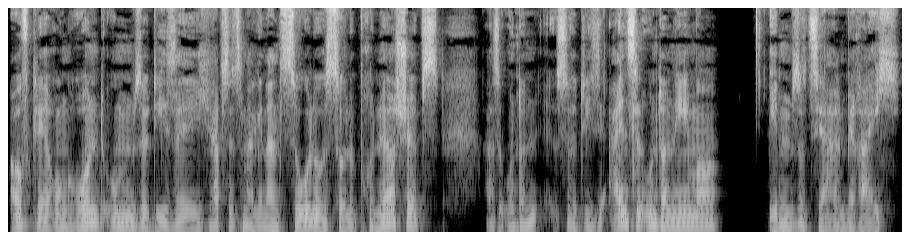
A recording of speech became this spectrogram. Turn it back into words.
Aufklärung rund um so diese, ich habe es jetzt mal genannt, Solos, Solopreneurships, also unter, so diese Einzelunternehmer im sozialen Bereich.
